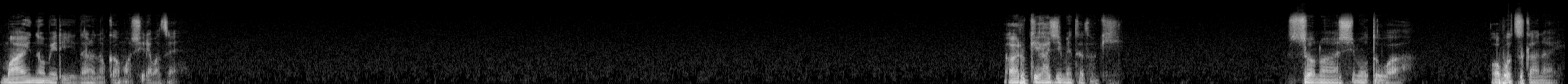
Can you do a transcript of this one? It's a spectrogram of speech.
前のめりになるのかもしれません。歩き始めたとき、その足元はおぼつかない。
